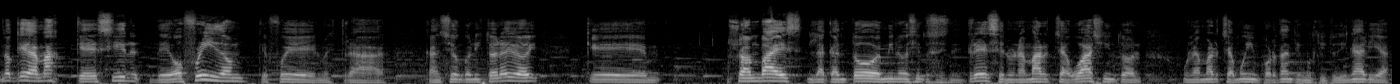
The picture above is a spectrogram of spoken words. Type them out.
No queda más que decir de Oh Freedom, que fue nuestra canción con historia de hoy, que Joan Baez la cantó en 1963 en una marcha a Washington, una marcha muy importante y multitudinaria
